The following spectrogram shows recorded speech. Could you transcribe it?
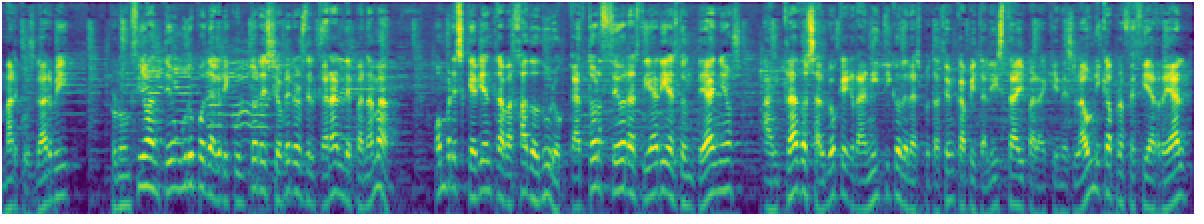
Marcus Garvey, pronunció ante un grupo de agricultores y obreros del Canal de Panamá, hombres que habían trabajado duro 14 horas diarias durante años, anclados al bloque granítico de la explotación capitalista y para quienes la única profecía real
